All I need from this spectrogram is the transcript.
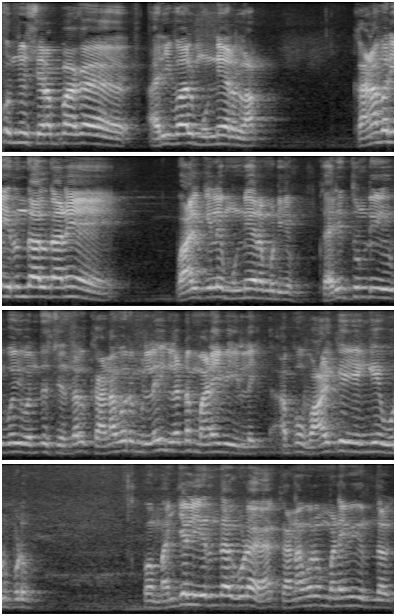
கொஞ்சம் சிறப்பாக அறிவால் முன்னேறலாம். கணவர் இருந்தால்தானே வாழ்க்கையிலே முன்னேற முடியும். கரித்துண்டு போய் வந்து சேர்ந்தால் கணவரும் இல்லை இல்லாட்ட மனைவி இல்லை. அப்போது வாழ்க்கை எங்கே உருப்படும்? இப்போ மஞ்சள் இருந்தால் கூட கணவரும் மனைவி இருந்தால்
